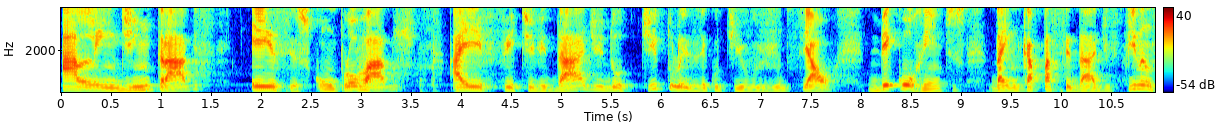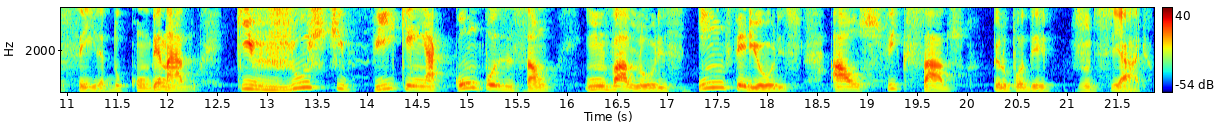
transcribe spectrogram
Além de entraves, esses comprovados a efetividade do título executivo judicial decorrentes da incapacidade financeira do condenado que justifiquem a composição em valores inferiores aos fixados pelo Poder Judiciário.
